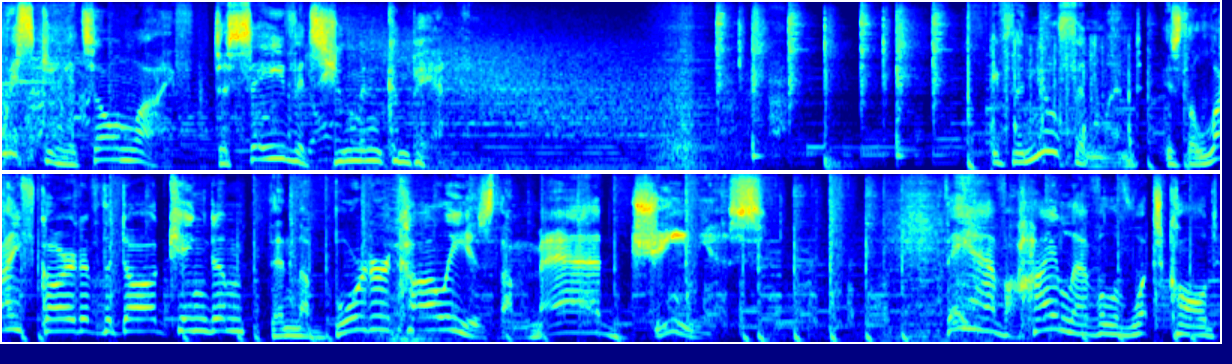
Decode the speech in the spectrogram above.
risking its own life to save its human companion. If the Newfoundland is the lifeguard of the dog kingdom, then the Border Collie is the mad genius. They have a high level of what's called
